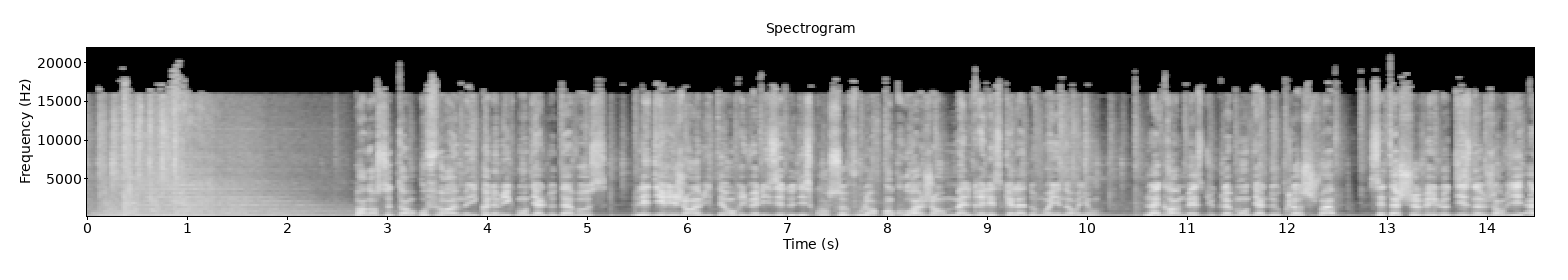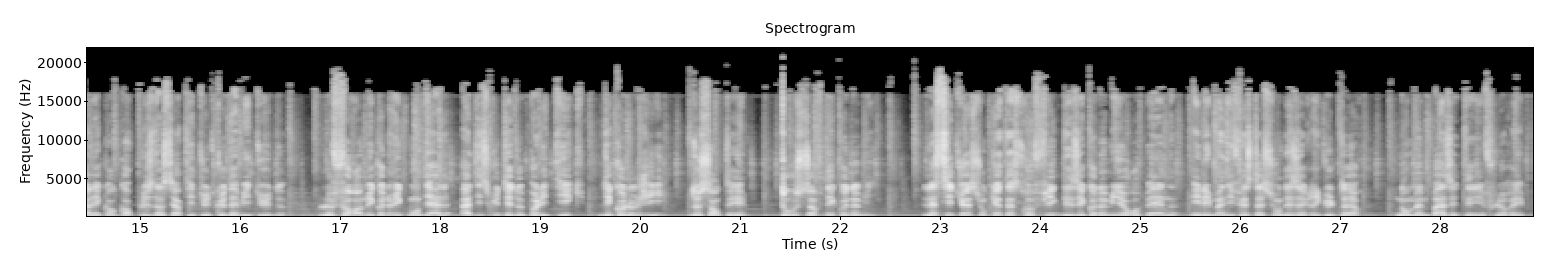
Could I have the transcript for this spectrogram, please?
Pendant ce temps, au Forum économique mondial de Davos, les dirigeants invités ont rivalisé de discours se voulant encourageants malgré l'escalade au Moyen-Orient. La grande messe du Club mondial de Klaus Schwab s'est achevée le 19 janvier avec encore plus d'incertitudes que d'habitude le Forum économique mondial a discuté de politique, d'écologie, de santé, tout sauf d'économie. La situation catastrophique des économies européennes et les manifestations des agriculteurs n'ont même pas été effleurées.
